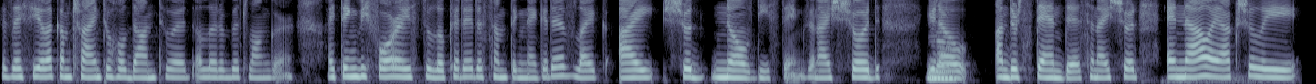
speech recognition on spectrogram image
because I feel like I'm trying to hold on to it a little bit longer. I think before I used to look at it as something negative, like I should know these things and I should, you No. know, understand this and I should. And now I actually,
